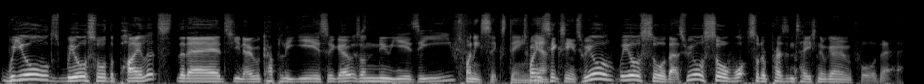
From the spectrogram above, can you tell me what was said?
we all we all saw the pilots that aired, you know, a couple of years ago. It was on New Year's Eve, 2016. yeah. So we all we all saw that. So we all saw what sort of presentation they were going for there.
